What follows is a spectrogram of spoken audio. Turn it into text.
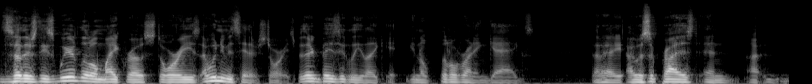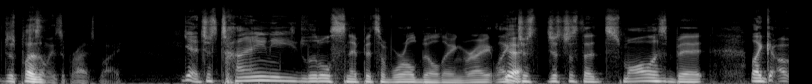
so there's these weird little micro stories. I wouldn't even say they're stories, but they're basically like you know little running gags that I, I was surprised and uh, just pleasantly surprised by. Yeah, just tiny little snippets of world building, right? Like Yeah. just just just the smallest bit. Like uh,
